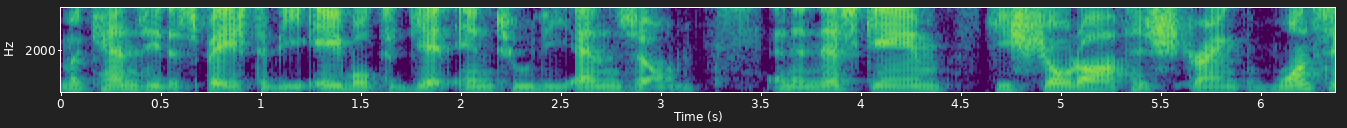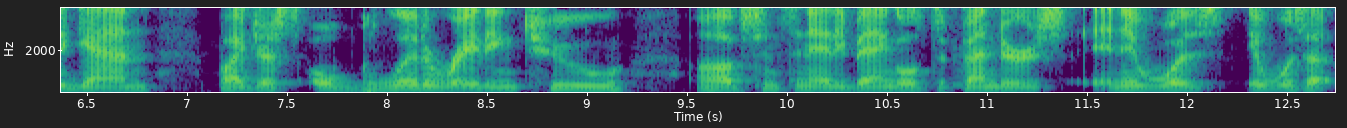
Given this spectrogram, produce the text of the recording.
McKenzie the space to be able to get into the end zone. And in this game, he showed off his strength once again by just obliterating two of Cincinnati Bengals defenders. And it was, it was a,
